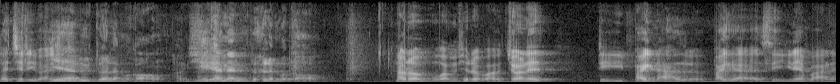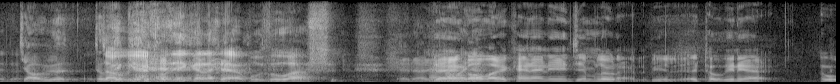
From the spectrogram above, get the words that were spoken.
လက်ချစ်တွေပါရေးတဲ့လူတွေလည်းမကောင်းရေးခံတဲ့လူတွေလည်းမကောင်းနောက်တော့ဟိုကမဖြစ်တော့ပါဘူးကျွန်တော်လည်းဒီဘိုက်လားဆိုတော့ဘိုက်ကစီနဲ့ပါလဲဆိုကြောက်ပြီးတော့ကြောက်ပြီးထုံသေးကလိုက်တာပိုဆိုးသွားအဲ့ဒါတန်းကောင်းပါလေခိုင်းနိုင်နေကျင်းမလို့နဲ့ပြီးရင်ထုံသေးနေကဟို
